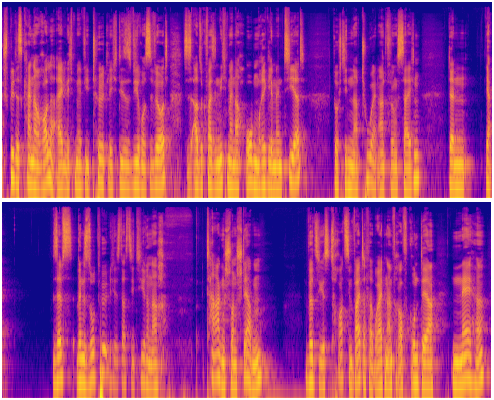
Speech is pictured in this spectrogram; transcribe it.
spielt es keine Rolle eigentlich mehr, wie tödlich dieses Virus wird. Es ist also quasi nicht mehr nach oben reglementiert durch die Natur in Anführungszeichen. Denn ja, selbst wenn es so tödlich ist, dass die Tiere nach Tagen schon sterben, wird sich es trotzdem weiter verbreiten, einfach aufgrund der Nähe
